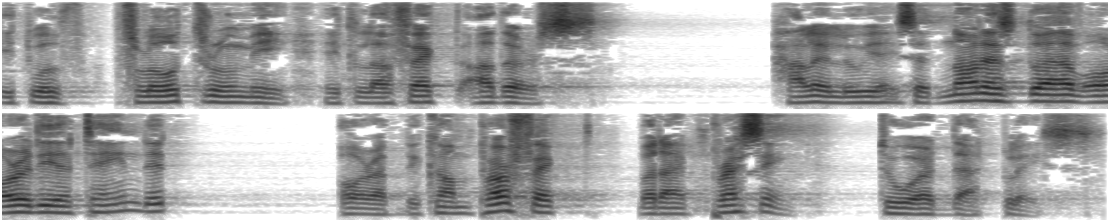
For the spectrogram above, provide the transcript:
It will flow through me, it will affect others. Hallelujah. He said, Not as though I've already attained it or have become perfect, but I'm pressing toward that place.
